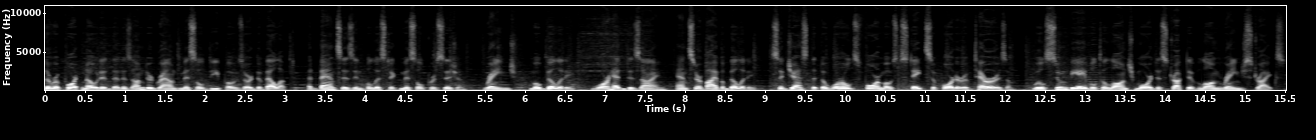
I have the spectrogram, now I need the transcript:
The report noted that as underground missile depots are developed, advances in ballistic missile precision, range, mobility, warhead design, and survivability suggest that the world's foremost state supporter of terrorism will soon be able to launch more destructive long-range strikes.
